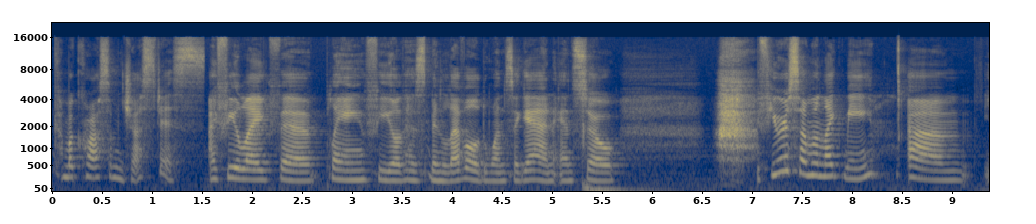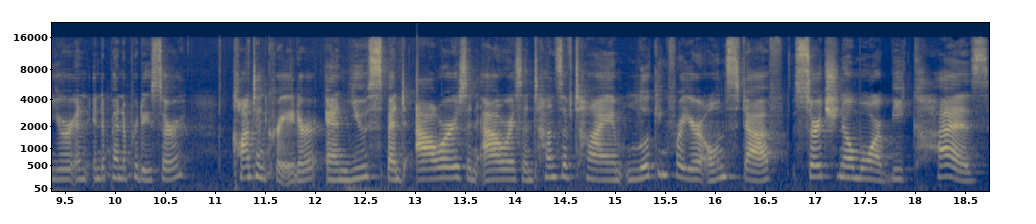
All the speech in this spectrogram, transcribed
come across some justice. I feel like the playing field has been leveled once again. And so if you're someone like me, um, you're an independent producer, content creator, and you spend hours and hours and tons of time looking for your own stuff, search no more because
